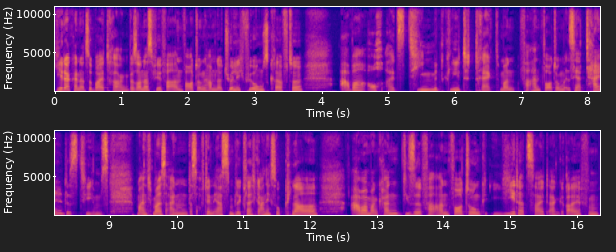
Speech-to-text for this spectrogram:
Jeder kann dazu beitragen. Besonders viel Verantwortung haben natürlich Führungskräfte, aber auch als Teammitglied trägt man Verantwortung. Man ist ja Teil des Teams. Manchmal ist einem das auf den ersten Blick vielleicht gar nicht so klar, aber man kann diese Verantwortung jederzeit ergreifen.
